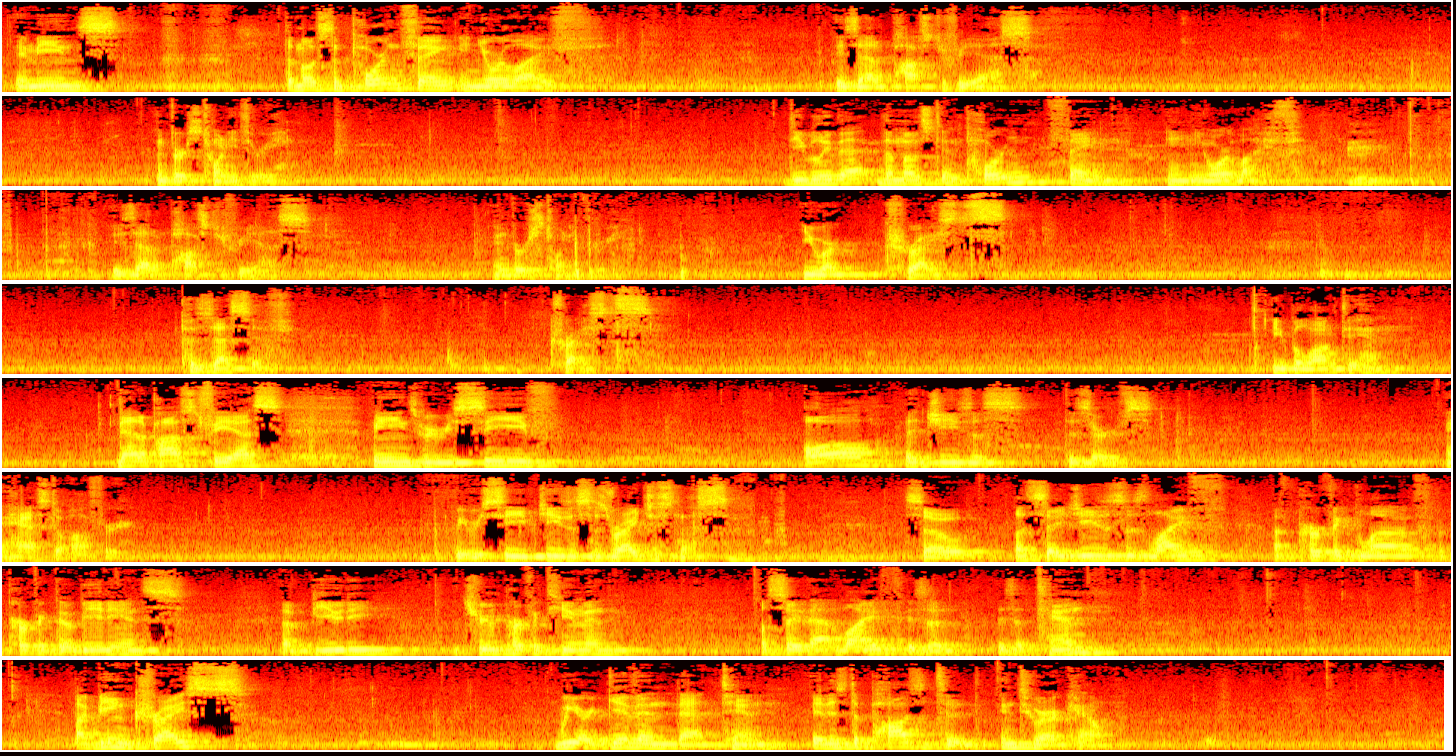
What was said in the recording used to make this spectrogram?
It means the most important thing in your life is that apostrophe S. In verse 23. Do you believe that? The most important thing in your life is that apostrophe S in verse 23. You are Christ's. Possessive. Christ's. You belong to Him. That apostrophe S means we receive all that Jesus deserves and has to offer. We receive Jesus' righteousness. So let's say Jesus' life of perfect love, of perfect obedience, of beauty, a true and perfect human. Let's say that life is a, is a 10. By being Christ's, we are given that 10. It is deposited into our account.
